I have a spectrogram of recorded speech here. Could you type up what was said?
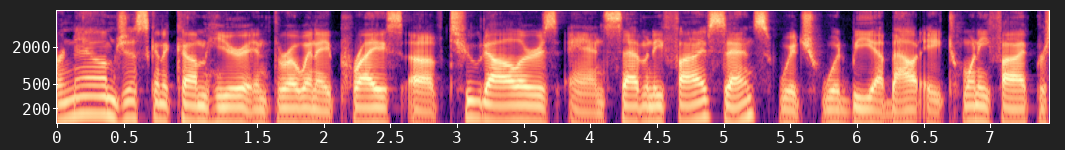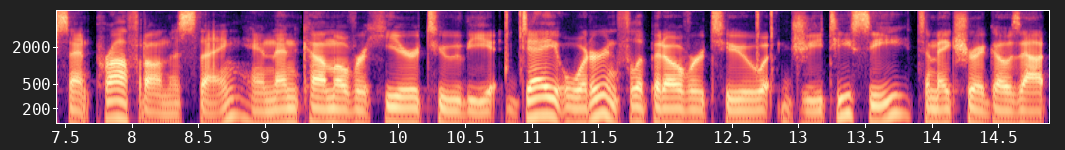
For now, I'm just going to come here and throw in a price of $2.75, which would be about a 25% profit on this thing, and then come over here to the day order and flip it over to GTC to make sure it goes out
